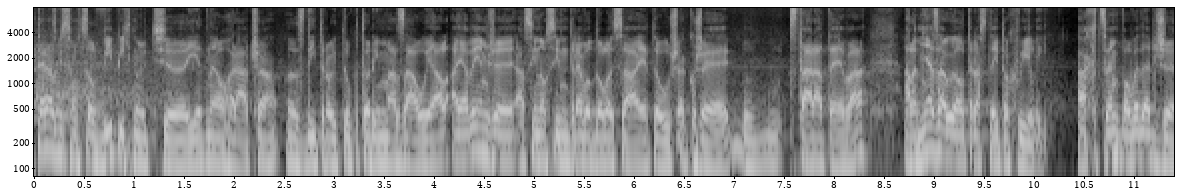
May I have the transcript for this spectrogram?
Teraz by som chcel vypichnúť e, jedného hráča z Detroitu, ktorý ma zaujal. A ja viem, že asi nosím drevo do lesa a je to už akože mm, stará téma, ale mňa zaujal teraz v tejto chvíli. A chcem povedať, že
